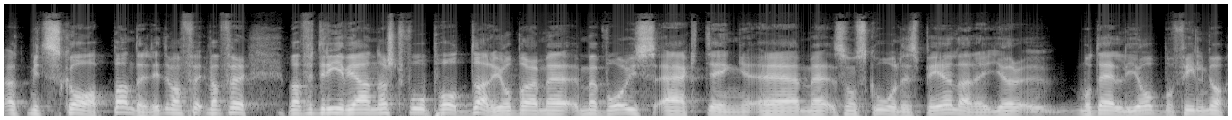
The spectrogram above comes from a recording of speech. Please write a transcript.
att mitt skapande, det, varför, varför, varför driver jag annars två poddar? Jobbar med, med voice acting eh, med, som skådespelare, gör modelljobb och filmjobb.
